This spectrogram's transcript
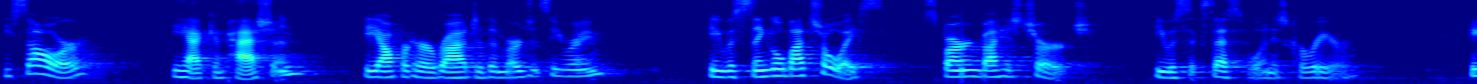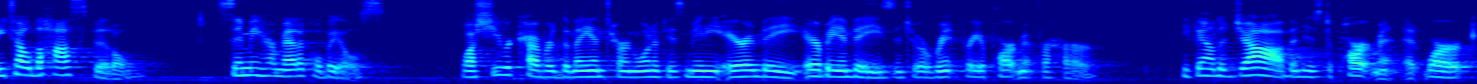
He saw her he had compassion. He offered her a ride to the emergency room. He was single by choice, spurned by his church. He was successful in his career. He told the hospital, Send me her medical bills. While she recovered, the man turned one of his many Airbnbs into a rent free apartment for her. He found a job in his department at work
